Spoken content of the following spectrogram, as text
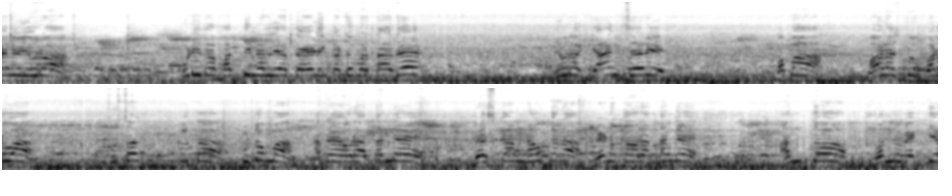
ಏನು ಇವರ ಕುಡಿದ ಮತ್ತಿನಲ್ಲಿ ಅಂತ ಹೇಳಿ ಕಂಡು ಬರ್ತಾ ಇದೆ. ಇವರ ಗ್ಯಾಂಗ್ ಸೇರಿ ಪಾಪ ಬಹಳಷ್ಟು ಬಡವ, ಸುಸಂಸ್ಕೃತ ಕುಟುಂಬ, ಅಂದರೆ ಅವರ ತಂದೆ ಬೆಸ್ಕಾಂ ನೌಕರ, ರೇಣುಕಾ ಅವರ ತಂದೆ, ಅಂಥ ಒಂದು ವ್ಯಕ್ತಿಯ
